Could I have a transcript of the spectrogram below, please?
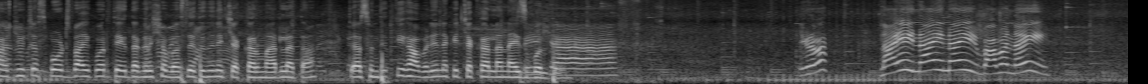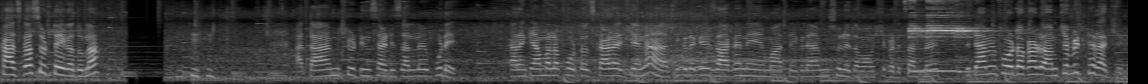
आजूच्या स्पोर्ट्स बाईकवरती एकदा ग्रीष बसले तर तिने चक्कर मारला होता. त्यापासून तितकी घाबरली ना की चक्करला नाहीच बोलते. इकडे बघ. नाही नाही नाही बाबा नाही. खास का सुटते का तुला? आता आम्ही शूटिंगसाठी चाललोय पुढे. कारण की आम्हाला फोटोज काढायचे ना. तिकडे काही जागा नाही मग आता इकडे आम्ही सुनीता मावशीकडे चाललो आहे तिथे आम्ही फोटो काढू. आमच्या विठ्ठलाचे.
